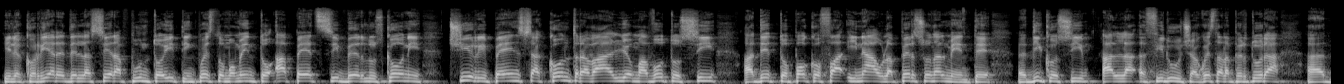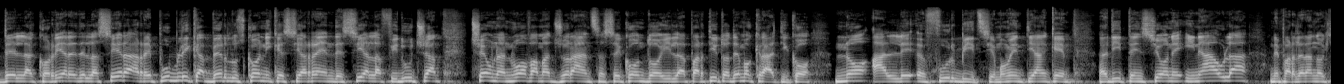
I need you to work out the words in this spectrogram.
il Corriere della Sera.it, in questo momento a pezzi Berlusconi ci ripensa con travaglio ma voto sì, ha detto poco fa in aula personalmente, eh, dico sì alla fiducia, questa è l'apertura eh, del Corriere della Sera, Repubblica Berlusconi che si arrende sì alla fiducia, c'è una nuova maggioranza secondo il Partito Democratico, no alle furbizie, momenti anche eh, di tensione in aula, ne parleranno chiaramente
